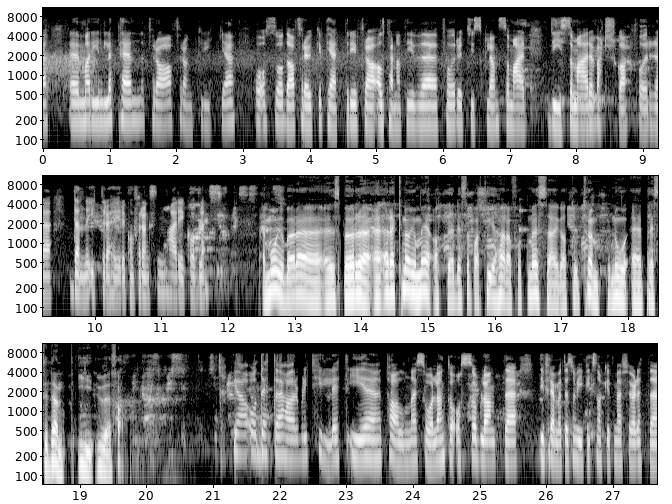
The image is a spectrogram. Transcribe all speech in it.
eh, Marine Le Pen fra Frankrike, og også da Frauke Petri fra Alternativet for Tyskland, som er de som er vertskap for eh, denne ytre høyre-konferansen her i Koblenz. Jeg må jo bare spørre, jeg regner jo med at disse partiene her har fått med seg at Trump nå er president i USA? Ja, og dette har blitt hyllet i eh, talene så langt, og også blant eh, de fremmøtte som vi fikk snakket med før dette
